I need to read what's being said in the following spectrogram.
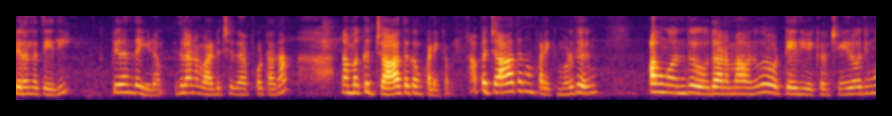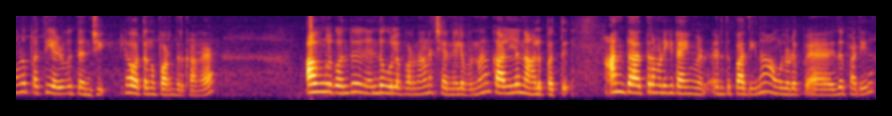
பிறந்த தேதி பிறந்த இடம் இதெல்லாம் நம்ம அடித்து தான் போட்டால் தான் நமக்கு ஜாதகம் கிடைக்கும். அப்போ ஜாதகம் கிடைக்கும் பொழுது அவங்க வந்து உதாரணமாக வந்து ஒரு தேதி வைக்கணும் வச்சுக்கோங்க. இருபத்தி மூணு பத்து எழுபத்தஞ்சு இல்லை ஒருத்தவங்க பிறந்திருக்காங்க. அவங்களுக்கு வந்து எந்த ஊரில் பிறந்தாங்கன்னா சென்னையில் பிறந்தாங்க. காலையில் நாலு பத்து. அந்த அத்தனை மணிக்கு டைம் எடுத்து பார்த்தீங்கன்னா அவங்களோட இது பார்த்தீங்கன்னா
